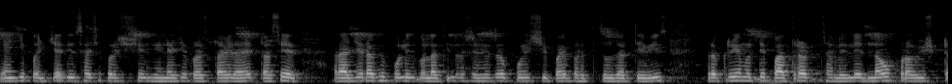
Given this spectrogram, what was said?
यांचे पंचवीस दिवसाचे प्रशिक्षण घेण्याचे प्रस्तावित आहे तसेच राज्य राखीव पोलीस बलातील सशस्त्र पोलीस शिपाई भरती दोन हजार तेवीस प्रक्रियेमध्ये पात्र झालेले नऊ प्रविष्ट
